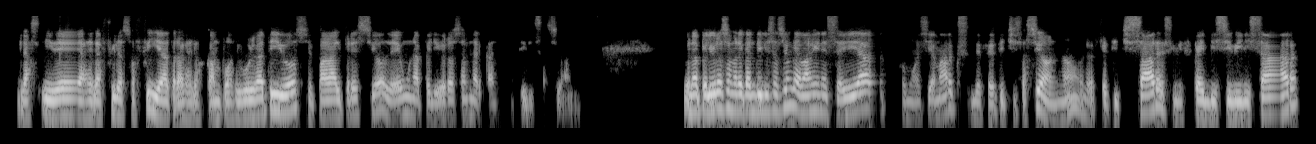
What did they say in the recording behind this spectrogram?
las ideas de la filosofía a través de los campos divulgativos, se paga el precio de una peligrosa mercantilización. Una peligrosa mercantilización que además viene seguida, como decía Marx, de fetichización. ¿no? fetichizar significa invisibilizar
